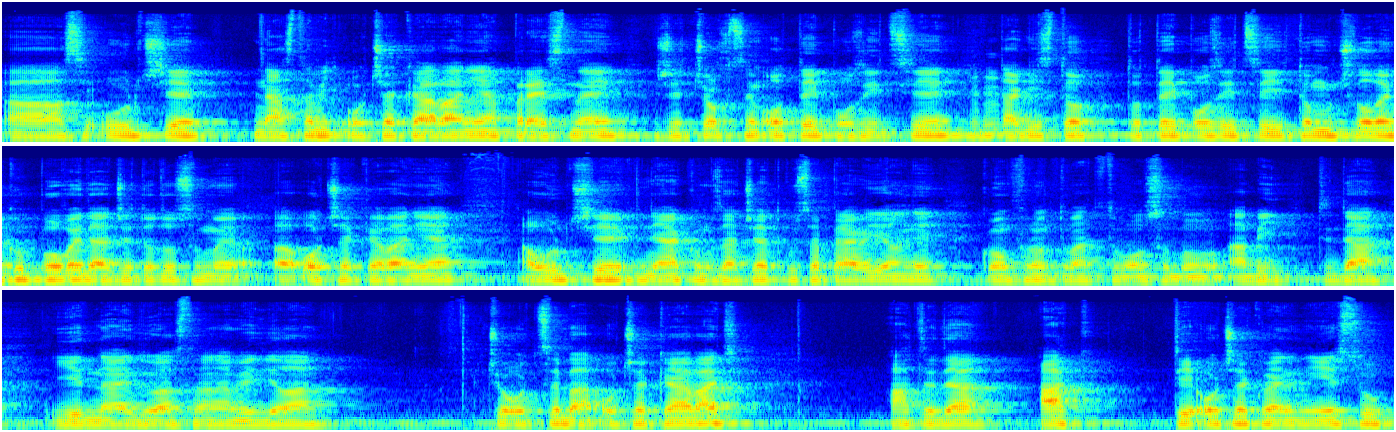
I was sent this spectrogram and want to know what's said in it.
uh, si určite nastaviť očakávania presné, že čo chcem od tej pozície, mm-hmm. takisto do tej pozícii tomu človeku povedať, že toto sú moje uh, očakávania a určite v nejakom začiatku sa pravidelne konfrontovať s tou osobou, aby teda jedna aj druhá strana vedela, čo od seba očakávať a teda ak tie očakávania nie sú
